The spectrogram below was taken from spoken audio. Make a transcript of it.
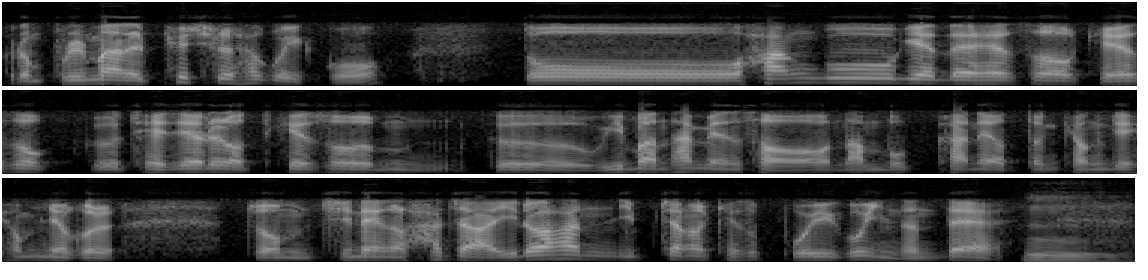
그런 불만을 표시를 하고 있고 또 한국에 대해서 계속 그 제재를 어떻게 해서 그 위반하면서 남북 간의 어떤 경제 협력을 좀 진행을 하자 이러한 입장을 계속 보이고 있는데 음.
